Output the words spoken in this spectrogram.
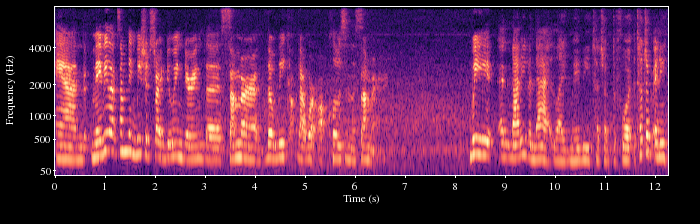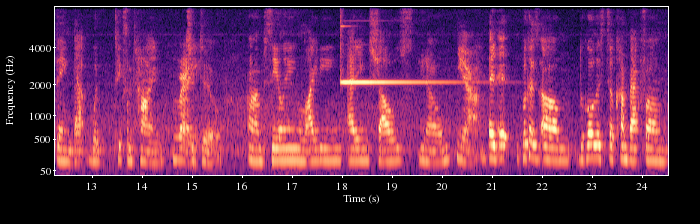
And maybe that's something we should start doing during the summer, the week that we're all closed in the summer. We, And not even that, like maybe touch up the floor, touch up anything that would take some time right. to do. Um, ceiling, lighting, adding shelves, you know. Yeah. And it because um, the goal is to come back from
